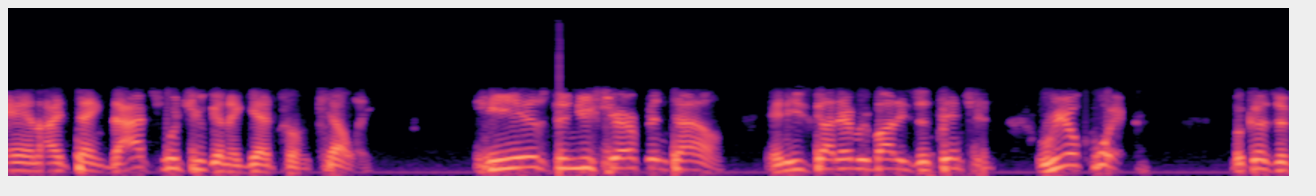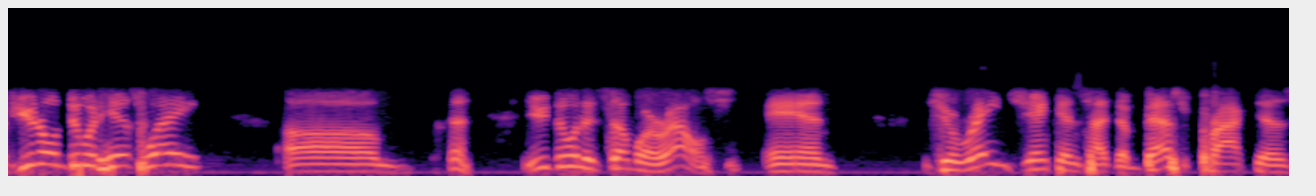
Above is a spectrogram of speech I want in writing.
And I think that's what you're going to get from Kelly. He is the new sheriff in town, and he's got everybody's attention real quick. Because if you don't do it his way, um, you're doing it somewhere else. And Jaray Jenkins had the best practice,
